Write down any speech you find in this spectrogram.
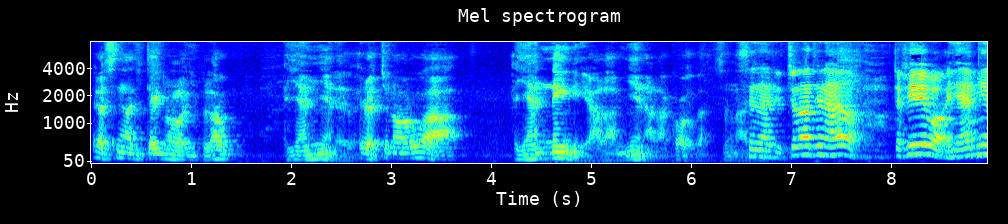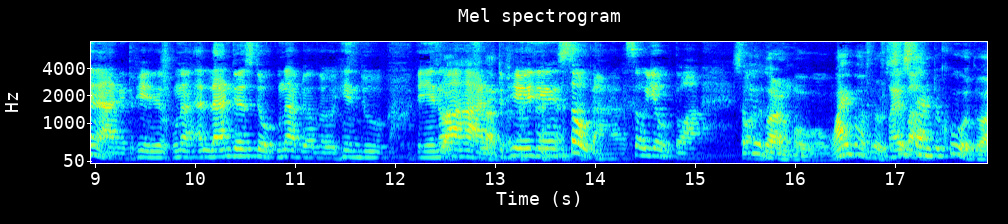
အဲ့တော့စဉ်းစားကြည့် technology ဘယ်လောက်အရန်မြင့်လဲဆိုအဲ့တော့ကျွန်တော်တို့ကအရန်နှိမ့်နေတာလားမြင့်တာလားကောက်တာစဉ်းစားစဉ်းစားကြည့်ကျွန်တော်ထင်တာတော့တဖြည်းဖြည်းပေါ့အရန်မြင့်လာတယ်တဖြည်းဖြည်းခုန Atlantis တို့ခုနပြောသလို Hindu အရင်တော့ဟာတဖြည်းဖြည်းစုပ်လာစုပ်ယုတ်သွားဆိုတော့တော့မဟုတ်ဘူး wipe out လို့ Wipe out system တစ်ခုကိုသူက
